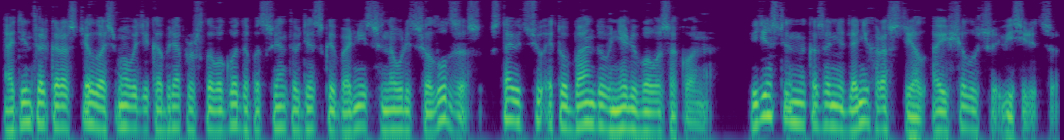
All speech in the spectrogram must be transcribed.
Один только расстрел 8 декабря прошлого года пациентов детской больницы на улице Лудзас ставит всю эту банду вне любого закона. Единственное наказание для них – расстрел, а еще лучше – виселица.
